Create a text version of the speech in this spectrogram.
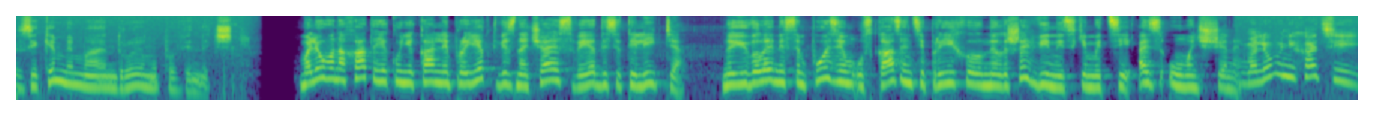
з яким ми мандруємо по Вінниччині. Мальована хата як унікальний проєкт відзначає своє десятиліття. На ювілейний симпозіум у Сказанці приїхали не лише вінницькі митці, а й з Уманщини. В мальованій хаті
